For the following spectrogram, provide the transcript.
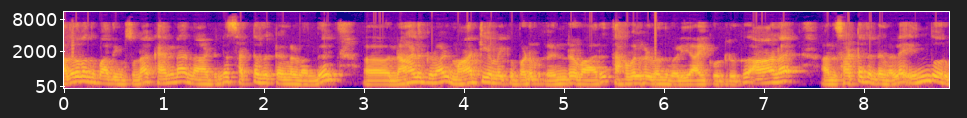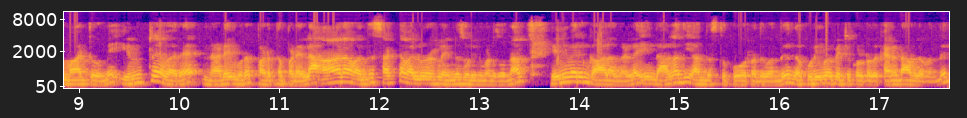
அதோடு வந்து பார்த்தீங்கன்னு சொன்னால் கனடா நாட்டின் சட்டத்திட்டங்கள் வந்து நாளுக்கு நாள் மாற்றி அமைக்கப்படும் என்றவாறு தகவல்கள் வந்து வெளியாகி கொண்டிருக்கு. ஆனால் அந்த சட்டத்திட்டங்களில் எந்த ஒரு மாற்றமுமே இன்றைய வரை நடைமுறைப்படுத்தப்படலை. ஆனால் வந்து சட்ட வல்லுநர்கள் என்ன சொல்லணும்னு சொன்னால் இனிவரும் காலங்களில் இந்த அகதி அந்தஸ்து கோர்றது வந்து இந்த குடிமை பெற்றுக் கொள்றது கனடாவில் வந்து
